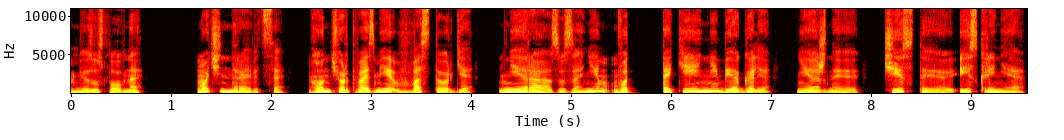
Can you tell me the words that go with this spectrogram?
Безусловно. Очень нравится. Он, черт возьми, в восторге. Ни разу за ним вот такие не бегали. Нежные, чистые, искренние.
